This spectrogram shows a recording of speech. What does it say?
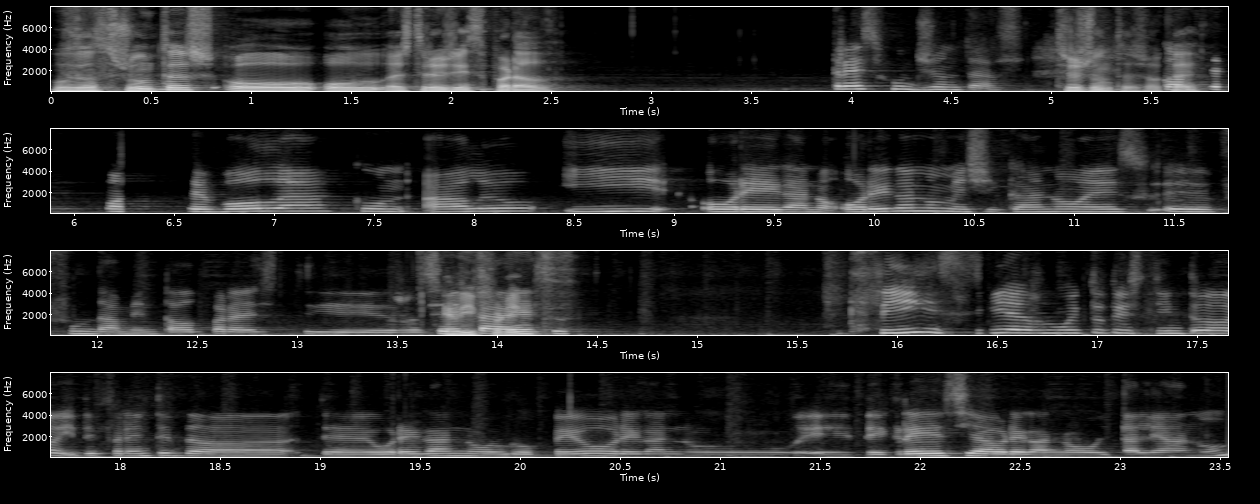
Usam-se juntas ou, ou as três em separado? três juntas, Três juntas, ok. Ce- com cebola, com alho e orégano. Orégano mexicano é eh, fundamental para esta receita. É diferente? Es- Sí, sí, es muy distinto y diferente da, de orégano europeo, orégano eh, de Grecia, orégano italiano.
